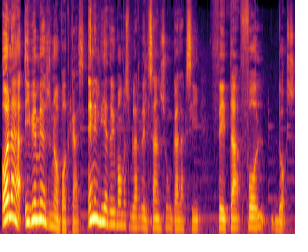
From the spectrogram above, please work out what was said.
Hola y bienvenidos a un nuevo podcast. En el día de hoy vamos a hablar del Samsung Galaxy Z Fold 2.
